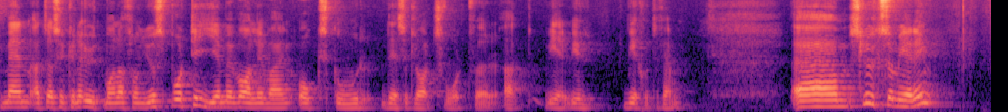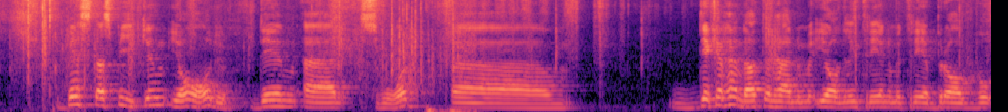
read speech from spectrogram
Men att jag ska kunna utmana från just spår 10 med vanlig vagn och skor, det är såklart svårt för att v, V75. Ehm, slutsummering. Bästa spiken, ja du, den är svår. Ehm, det kan hända att den här i avdelning 3, nummer 3, Bravo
